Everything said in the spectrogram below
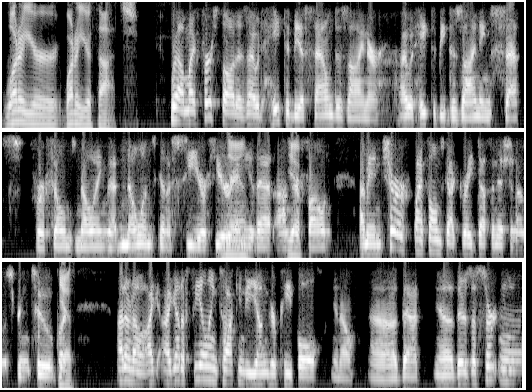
What are your What are your thoughts? Well, my first thought is I would hate to be a sound designer. I would hate to be designing sets for films knowing that no one's going to see or hear Yeah. any of that on Yeah. their phone. I mean, sure, my phone's got great definition on the screen too, but Yes. I don't know. I, I got a feeling talking to younger people, you know, uh, that you know, there's a certain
